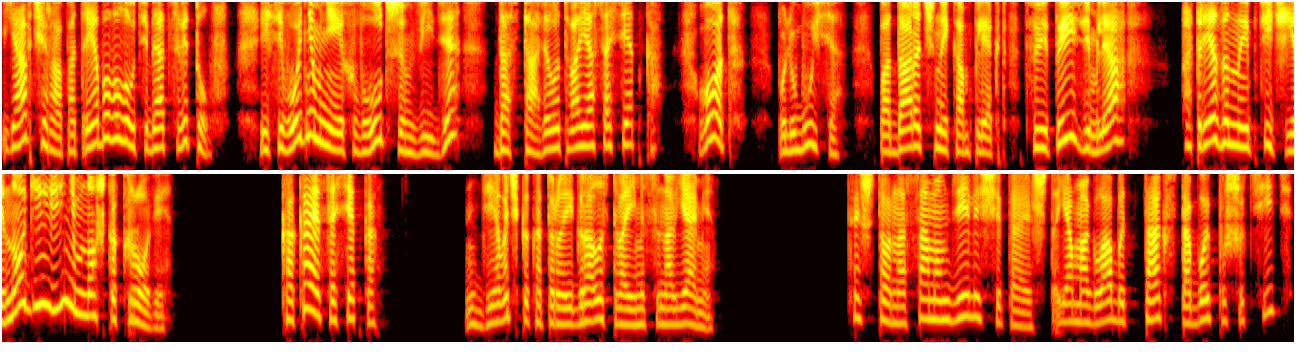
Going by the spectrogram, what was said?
Я вчера потребовала у тебя цветов, и сегодня мне их в лучшем виде доставила твоя соседка. Вот, полюбуйся подарочный комплект. Цветы, земля, отрезанные птичьи ноги и немножко крови. Какая соседка? Девочка, которая играла с твоими сыновьями. Ты что, на самом деле считаешь, что я могла бы так с тобой пошутить?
